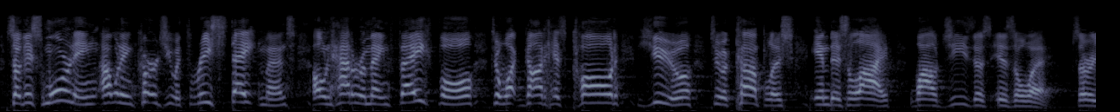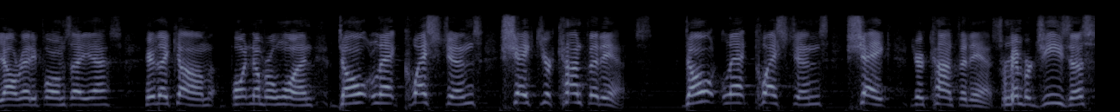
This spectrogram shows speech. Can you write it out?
So this morning, I want to encourage you with three statements on how to remain faithful to what God has called you to accomplish in this life while Jesus is away. So are y'all ready for them? Say yes. Here they come. Point number one don't let questions shake your confidence. Don't let questions shake your confidence. Remember, Jesus,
